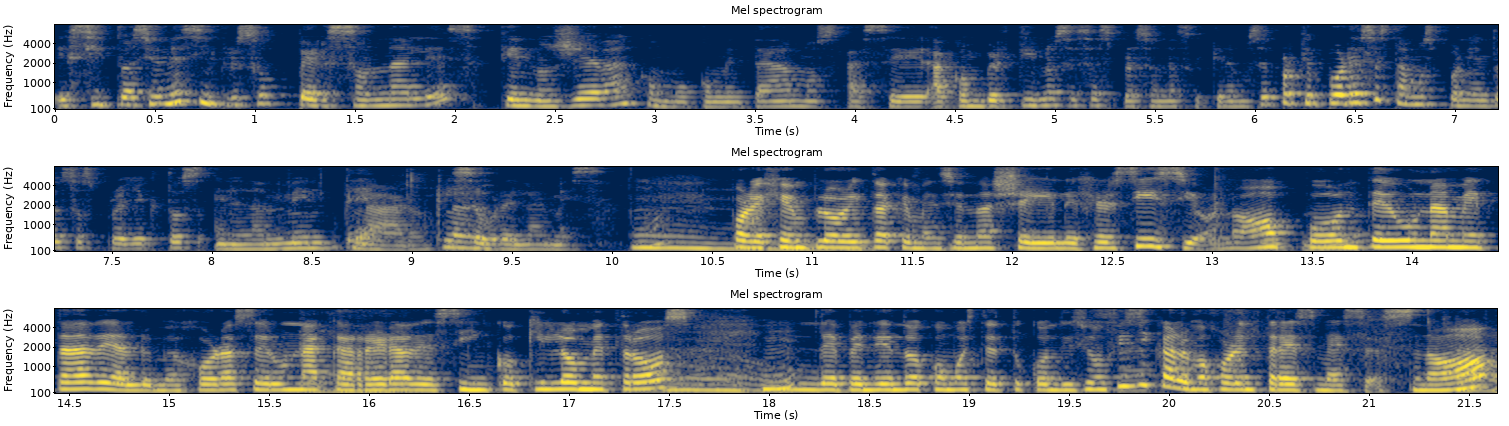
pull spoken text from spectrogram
eh, situaciones incluso personales que nos llevan, como comentábamos, a, ser, a convertirnos esas personas que queremos ser, porque por eso estamos poniendo esos proyectos en la mente y sobre la mesa. Mm. Por ejemplo, ahorita que mencionas Shay el ejercicio, ¿no? Ponte una meta de a lo mejor hacer una carrera de 5 kilómetros, dependiendo cómo esté tu condición física, a lo mejor en tres meses, ¿no?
